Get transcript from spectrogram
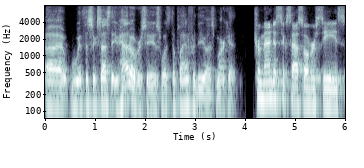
uh, with the success that you've had overseas, what's the plan for the US market? Tremendous success overseas.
